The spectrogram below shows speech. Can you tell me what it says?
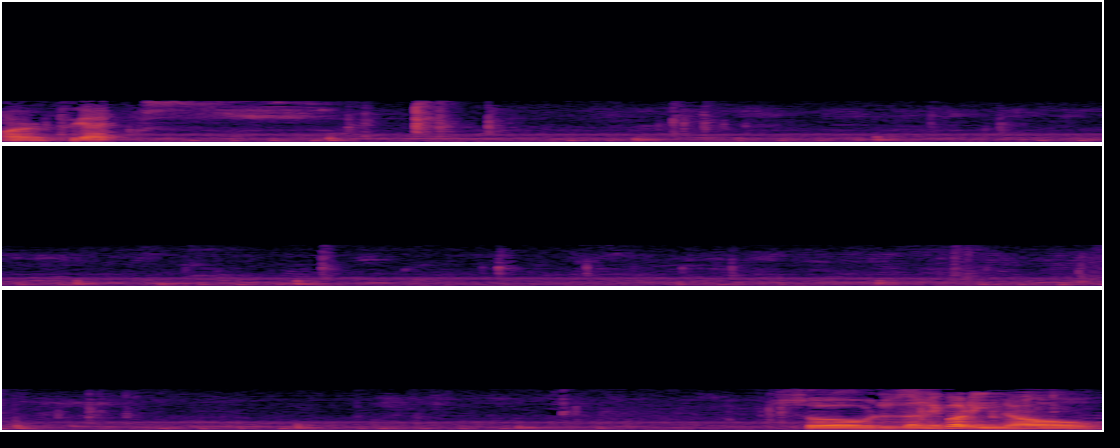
Iron pickaxe. So, does anybody know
